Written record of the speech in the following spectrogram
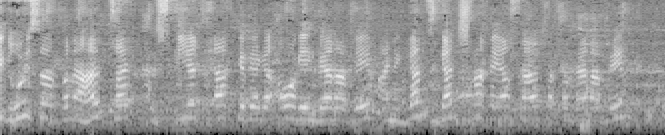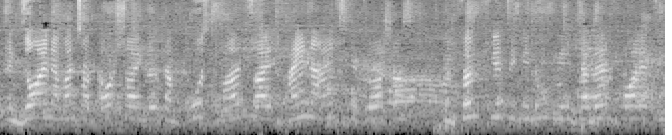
Schöne Grüße von der Halbzeit des Spiels Erzgebirge Aue gegen Werder Bremen. Eine ganz, ganz schwache erste Halbzeit von Werder Bremen. Wenn so eine Mannschaft aussteigen will, dann Prost Mahlzeit, eine einzige Torchance und 45 Minuten gegen Tabellenvorletzten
